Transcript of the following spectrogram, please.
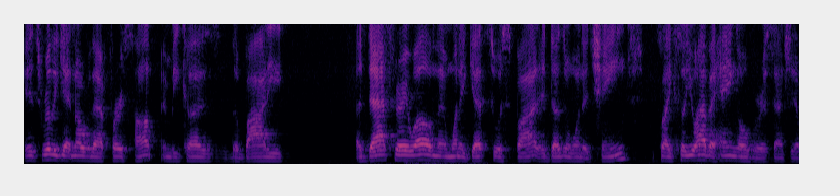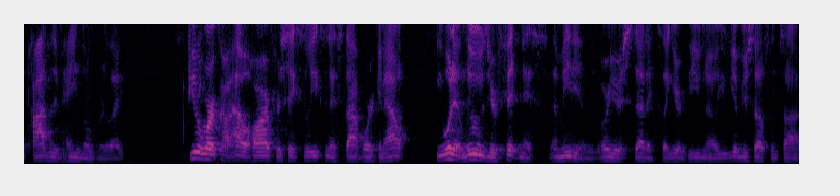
it's really getting over that first hump, and because the body adapts very well, and then when it gets to a spot, it doesn't want to change. It's like so you'll have a hangover essentially, a positive hangover. Like if you to work out hard for six weeks and then stop working out, you wouldn't lose your fitness immediately or your aesthetics. Like you're, you know, you give yourself some time.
